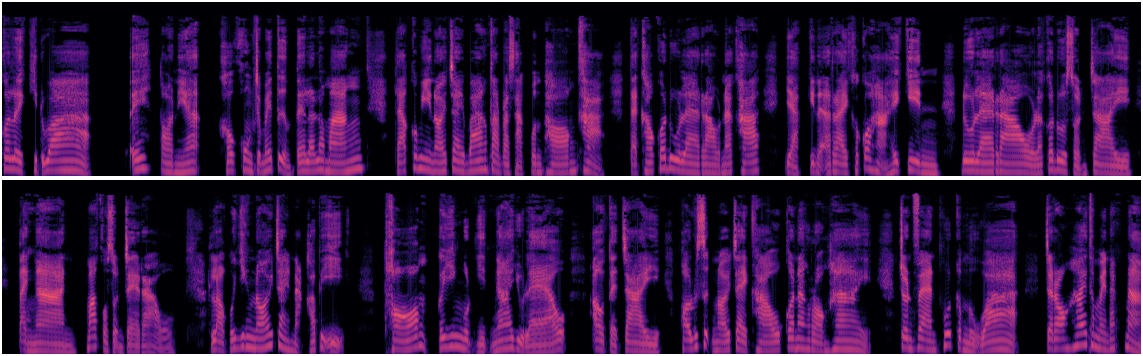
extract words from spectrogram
ก็เลยคิดว่า เอ๊ะ ตอนเนี้ยเขาคงจะไม่ตื่นเต้นแล้วละมั้ง แล้วก็มีน้อยใจบ้างตามภาษาคนท้องค่ะ แต่เขาก็ดูแลเรานะคะ อยากกินอะไรเขาก็หาให้กิน ดูแลเราแล้วก็ดูสนใจ แต่งงานมากกว่าสนใจเรา เราก็ยิ่งน้อยใจหนักเข้าไปอีก ท้องก็ยิ่งหงุดหงิดง่ายอยู่แล้ว เอาแต่ใจ พอรู้สึกน้อยใจเขาก็นั่งร้องไห้ จนแฟนพูดกับหนูว่า จะร้องไห้ทำไมนักหนา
